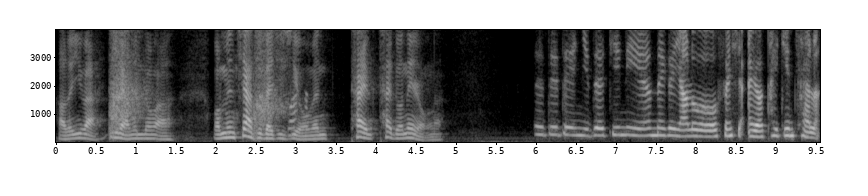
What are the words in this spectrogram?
好的，一万一两分钟啊，我们下次再继续。我们太太多内容了。对对对，你的经历那个杨璐分享，哎呦，太精彩了！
